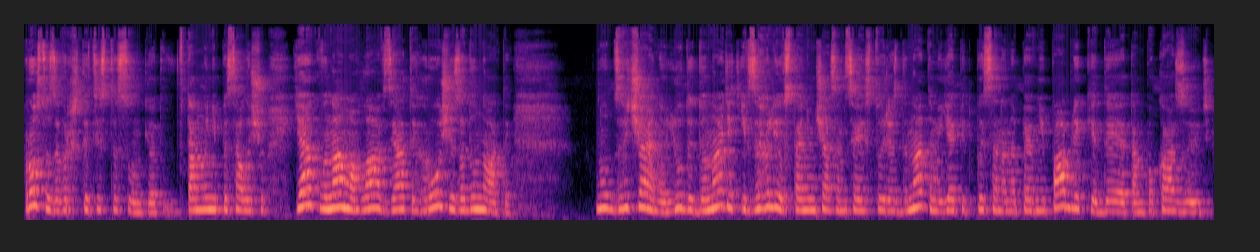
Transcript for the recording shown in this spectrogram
просто завершити ці стосунки. От там мені писали, що як вона могла взяти гроші за донати. Ну, звичайно, люди донатять, і взагалі останнім часом ця історія з донатами. Я підписана на певні пабліки, де там показують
